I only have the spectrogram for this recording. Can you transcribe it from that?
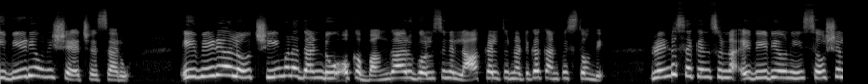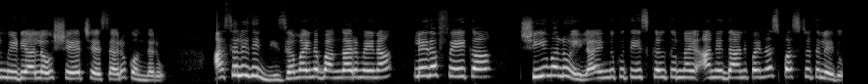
ఈ వీడియోని షేర్ చేశారు. ఈ వీడియోలో చీమల దండు ఒక బంగారు గొలుసుని లాక్కెళ్తున్నట్టుగా కనిపిస్తోంది. రెండు సెకండ్స్ ఉన్న ఈ వీడియోని సోషల్ మీడియాలో షేర్ చేశారు కొందరు. అసలు ఇది నిజమైన బంగారమేనా? లేదా ఫేకా? చీమలు ఇలా ఎందుకు తీసుకెళ్తున్నాయి అనే దానిపైన స్పష్టత లేదు.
